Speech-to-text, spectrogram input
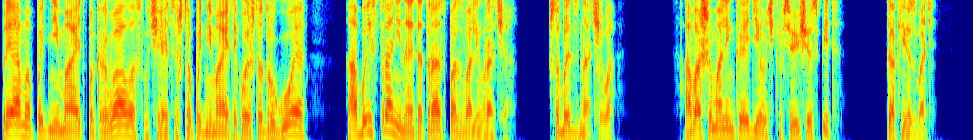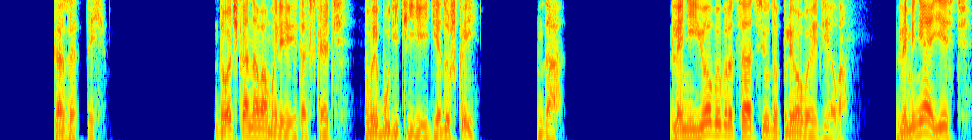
прямо поднимает покрывало, случается, что поднимает и кое-что другое, а быстро они на этот раз позвали врача. Что бы это значило? А ваша маленькая девочка все еще спит? Как ее звать? Казеттой. Дочка она вам или, так сказать, вы будете ей дедушкой? Да. Для нее выбраться отсюда плевое дело. Для меня есть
